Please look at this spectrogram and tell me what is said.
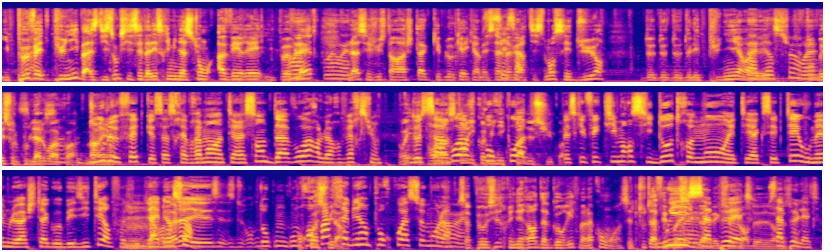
Ils peuvent être punis. Bah, disons que si c'est de la discrimination avérée, ils peuvent Ouais, l'être. ouais, ouais. Là, c'est juste un hashtag qui est bloqué avec un message d'avertissement. C'est dur de, de, de, de les punir Bah, et bien de sûr, tomber ouais. sous le coup de la loi, quoi. D'où le fait que ça serait vraiment intéressant d'avoir leur version, Oui, de et pour l'instant, savoir ils communiquent pourquoi. pas dessus, quoi. Parce qu'effectivement, si d'autres mots ont été acceptés, ou même le hashtag obésité, enfin, je veux Mm. dire, Bah, bien voilà, sûr. donc on comprend Pourquoi pas très bien pourquoi ce mot-là. Ça peut aussi être une erreur d'algorithme à la con. Hein. C'est tout à fait Oui, possible ça avec peut ce être, genre de ça peut l'être.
